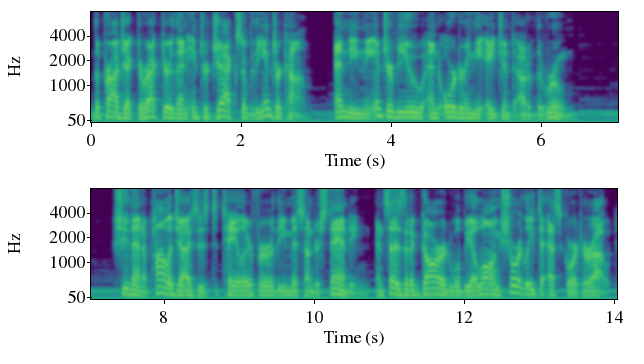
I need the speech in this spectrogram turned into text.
The project director then interjects over the intercom, ending the interview and ordering the agent out of the room. She then apologizes to Taylor for the misunderstanding and says that a guard will be along shortly to escort her out.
